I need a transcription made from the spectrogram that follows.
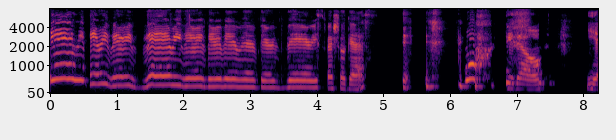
very, very, very, very, very, very, very, very, very, very special guest. you know, yeah,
